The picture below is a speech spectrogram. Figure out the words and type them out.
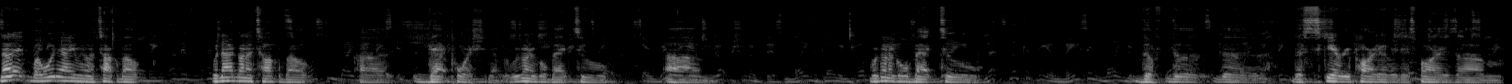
Not, but we're not even going to talk about we're not going to talk about uh, that portion of it. We're going to go back to, um, we're going to go back to the the the the scary part of it as far as um.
